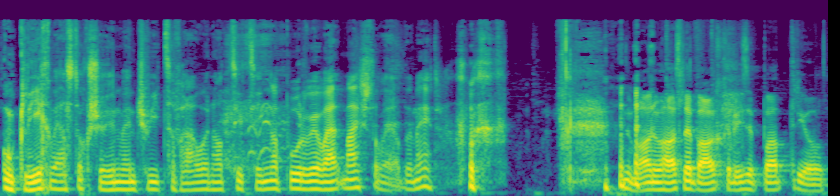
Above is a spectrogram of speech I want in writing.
Und gleich wäre es doch schön, wenn die Schweizer Frauen-Nazi in Singapur wie Weltmeister werden, nicht? Manu Haslebacher, unser Patriot.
